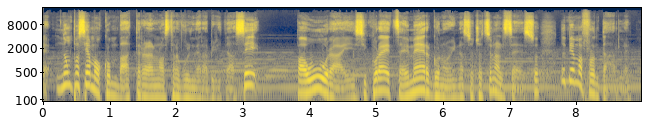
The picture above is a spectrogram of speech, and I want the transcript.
Eh, non possiamo combattere la nostra vulnerabilità. Se paura e insicurezza emergono in associazione al sesso, dobbiamo affrontarle.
